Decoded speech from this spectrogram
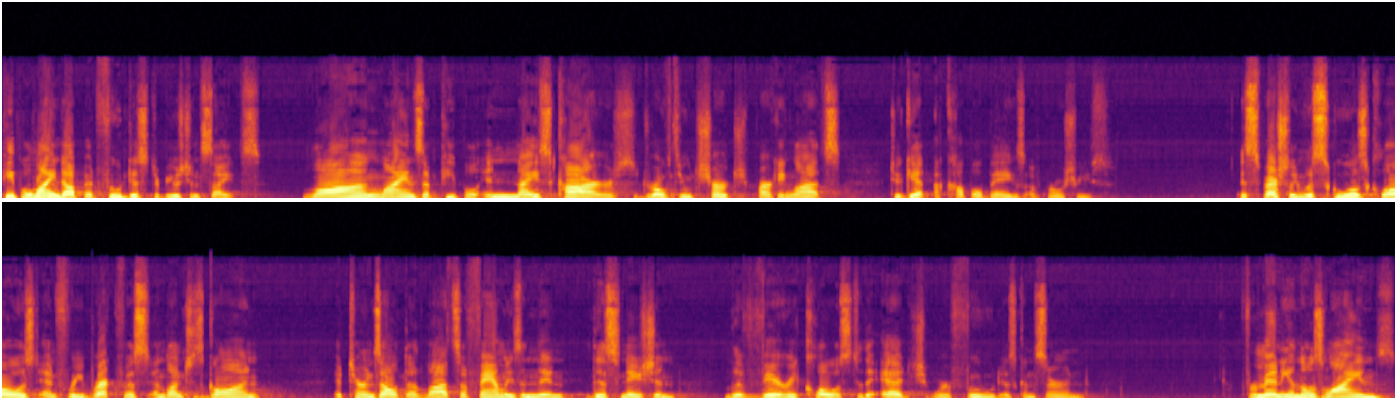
people lined up at food distribution sites, long lines of people in nice cars drove through church parking lots to get a couple bags of groceries. Especially with schools closed and free breakfasts and lunches gone, it turns out that lots of families in this nation live very close to the edge where food is concerned. For many in those lines,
